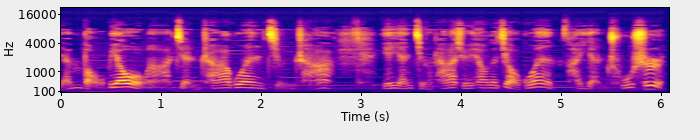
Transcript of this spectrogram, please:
演保镖啊，检察官、警察，也演警察学校的教官，还演厨师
